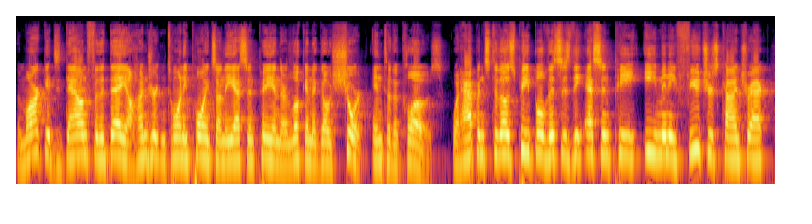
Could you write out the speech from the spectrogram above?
The market's down for the day 120 points on the S&P and they're looking to go short into the close. What happens to those people? This is the S&P E-mini futures contract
